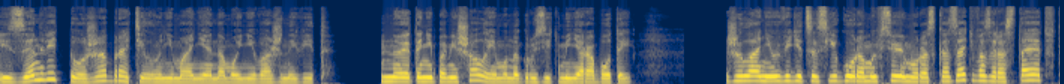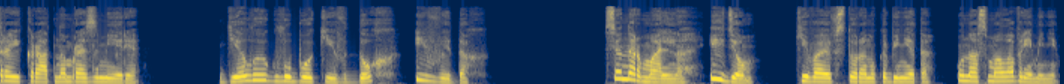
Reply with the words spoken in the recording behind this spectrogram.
И Зен ведь тоже обратил внимание на мой неважный вид. Но это не помешало ему нагрузить меня работой. Желание увидеться с Егором и все ему рассказать возрастает в троекратном размере. Делаю глубокий вдох и выдох. «Все нормально, идем», — киваю в сторону кабинета. «У нас мало времени».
